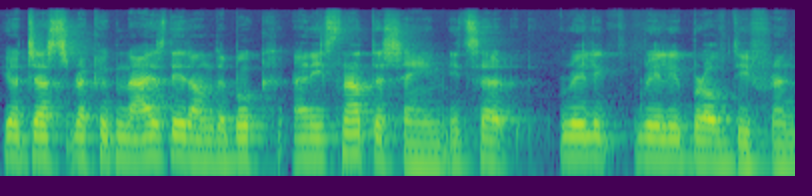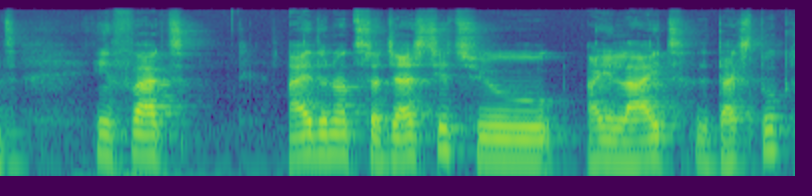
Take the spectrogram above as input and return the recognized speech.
You just recognized it on the book and it's not the same. It's a really really broad different in fact I do not suggest you to highlight the textbook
